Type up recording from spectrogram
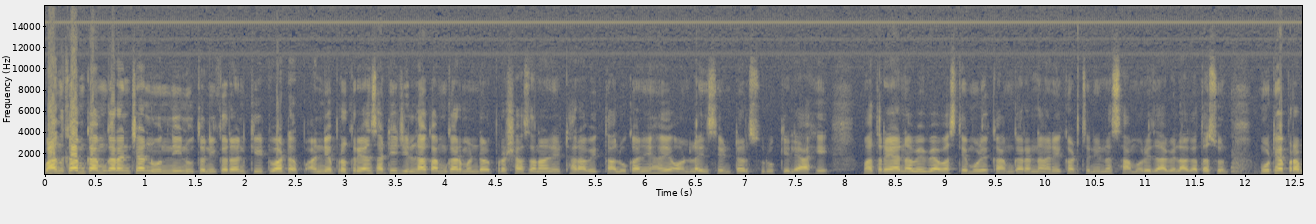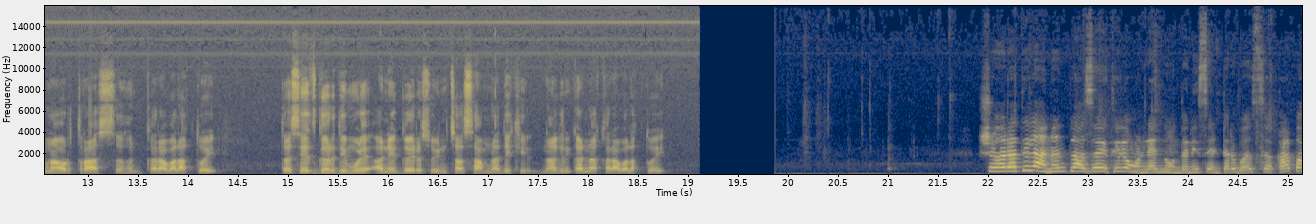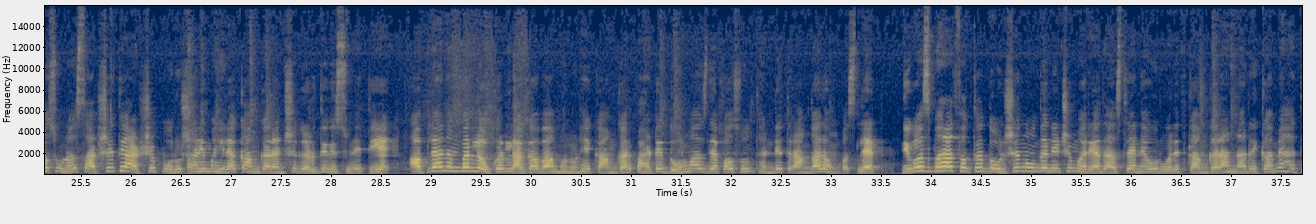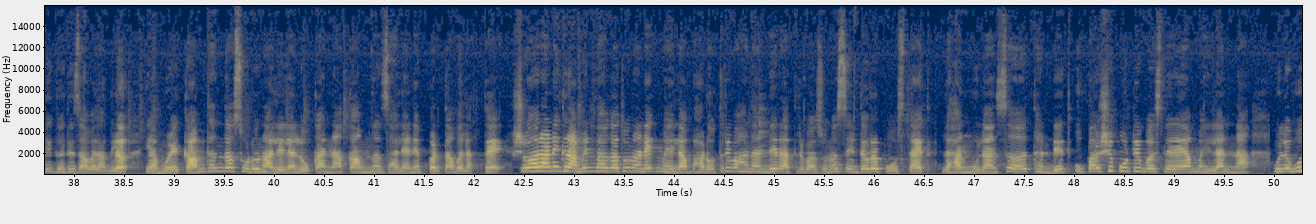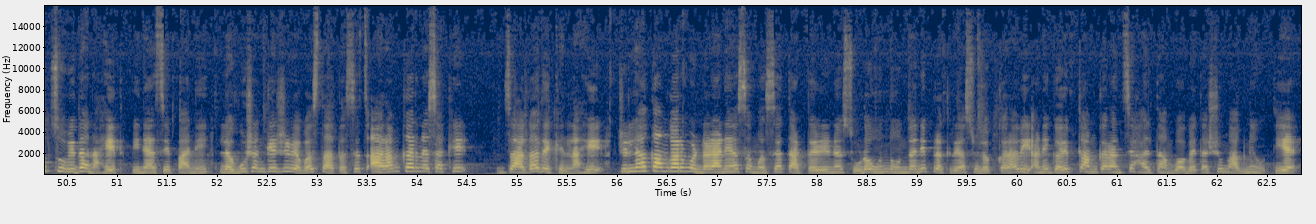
बांधकाम कामगारांच्या नोंदणी नूतनीकरण किट वाटप अन्य प्रक्रियांसाठी जिल्हा कामगार मंडळ प्रशासनाने ठराविक तालुकानिहाय ऑनलाईन सेंटर सुरू केले आहे. मात्र या नवे व्यवस्थेमुळे कामगारांना अनेक अडचणींना सामोरे जावे लागत असून मोठ्या प्रमाणावर त्रास सहन करावा लागतोय. तसेच गर्दीमुळे अनेक गैरसोयींचा सामना देखील नागरिकांना करावा लागतोय. शहरातील आनंद प्लाझा येथील ऑनलाईन नोंदणी सेंटरवर सकाळपासूनच सातशे ते आठशे पुरुष आणि महिला कामगारांची गर्दी दिसून येते आपला नंबर लवकर लागावा म्हणून हे कामगार पहाटे दोन वाजल्यापासून थंडीत रांगा लावून बसलेत दिवसभरात फक्त दोनशे नोंदणीची मर्यादा असल्याने उर्वरित कामगारांना रिकाम्या हाती घरी जावं लागलं. यामुळे कामधंदा सोडून आलेल्या लोकांना काम न झाल्याने परतावं लागतंय. शहर आणि ग्रामीण भागातून अनेक महिला भाडोत्री वाहनांनी रात्रीपासूनच सेंटरवर पोहोचतायत. लहान मुलांसह थंडीत उपाशी पोटी बसलेल्या या महिलांना मूलभूत सुविधा नाहीत. पिण्याचे पाणी लघुशंकेची व्यवस्था तसेच आराम करण्यासाठी जागा देखील नाही. जिल्हा कामगार मंडळाने या समस्या तातडीने सोडवून नोंदणी प्रक्रिया सुलभ करावी आणि गरीब कामगारांचे हाल थांबवावेत अशी मागणी होतीये.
